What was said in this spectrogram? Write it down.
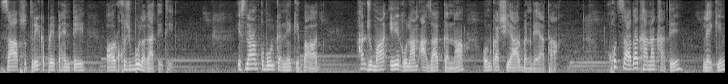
صاف ستھرے کپڑے پہنتے اور خوشبو لگاتے تھے۔ اسلام قبول کرنے کے بعد ہر جمعہ ایک غلام آزاد کرنا ان کا شعار بن گیا تھا۔ خود سادہ کھانا کھاتے، لیکن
